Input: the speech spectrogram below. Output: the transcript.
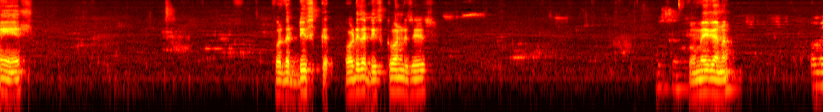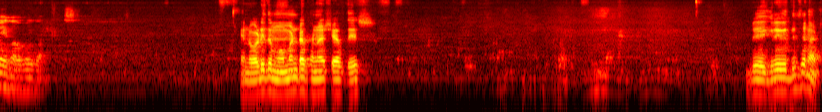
Is for the disk. What is the disk one? This is omega, no? Omega, omega. And what is the moment of inertia of this? Do you agree with this or not?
